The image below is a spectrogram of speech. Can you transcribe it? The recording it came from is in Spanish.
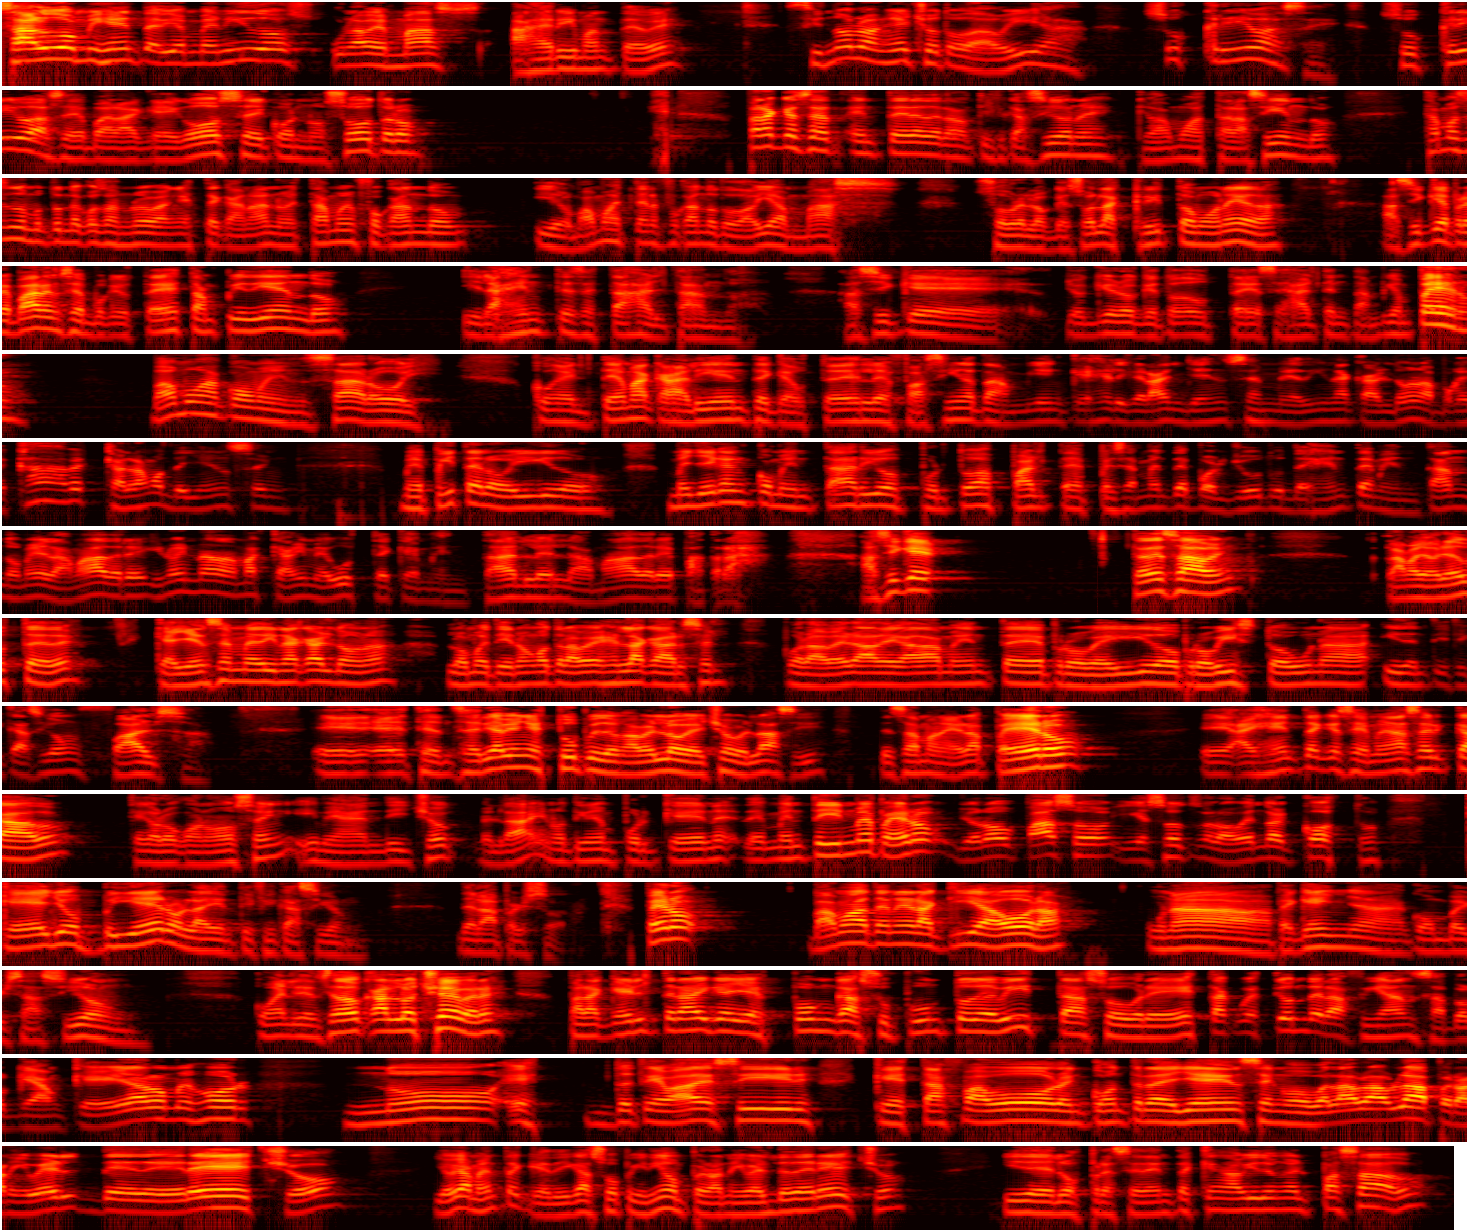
Saludos mi gente, bienvenidos una vez más a Geriman TV. Si no lo han hecho todavía, suscríbase, suscríbase para que goce con nosotros, para que se entere de las notificaciones que vamos a estar haciendo. Estamos haciendo un montón de cosas nuevas en este canal, nos estamos enfocando y nos vamos a estar enfocando todavía más sobre lo que son las criptomonedas. Así que prepárense porque ustedes están pidiendo y la gente se está saltando. Así que yo quiero que todos ustedes se salten también. Pero vamos a comenzar hoy con el tema caliente que a ustedes les fascina también, que es el gran Jensen Medina Cardona. Porque cada vez que hablamos de Jensen, me pita el oído, me llegan comentarios por todas partes, especialmente por YouTube, de gente mentándome la madre. Y no hay nada más que a mí me guste que mentarle la madre para atrás. Así que, ustedes saben, la mayoría de ustedes, que a Jensen Medina Cardona lo metieron otra vez en la cárcel por haber alegadamente proveído, provisto una identificación falsa. Eh, este, sería bien estúpido en haberlo hecho, ¿verdad? Así, de esa manera. Pero eh, hay gente que se me ha acercado, que lo conocen y me han dicho, ¿verdad? Y no tienen por qué mentirme, pero yo lo paso y eso se lo vendo al costo, que ellos vieron la identificación de la persona. Pero vamos a tener aquí ahora una pequeña conversación con el licenciado Carlos Chévere para que él traiga y exponga su punto de vista sobre esta cuestión de la fianza, porque aunque él a lo mejor no te va a decir que está a favor o en contra de Jensen o bla, bla, bla, pero a nivel de derecho, y obviamente que diga su opinión, pero a nivel de derecho y de los precedentes que han habido en el pasado,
